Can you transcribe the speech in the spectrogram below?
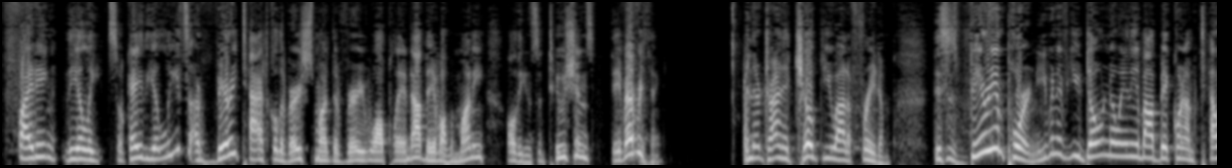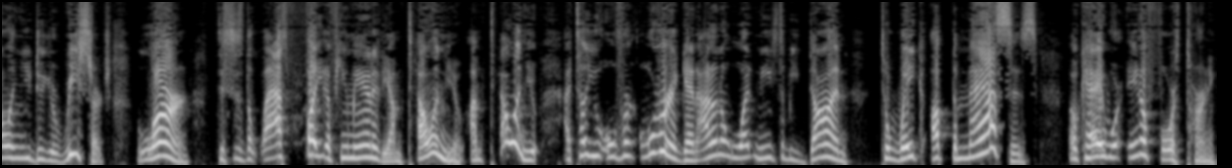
fighting the elites. Okay, the elites are very tactical. They're very smart. They're very well planned out. They have all the money, all the institutions. They have everything. And they're trying to choke you out of freedom. This is very important. Even if you don't know anything about Bitcoin, I'm telling you, do your research, learn. This is the last fight of humanity. I'm telling you. I'm telling you. I tell you over and over again. I don't know what needs to be done to wake up the masses. Okay, we're in a fourth turning.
